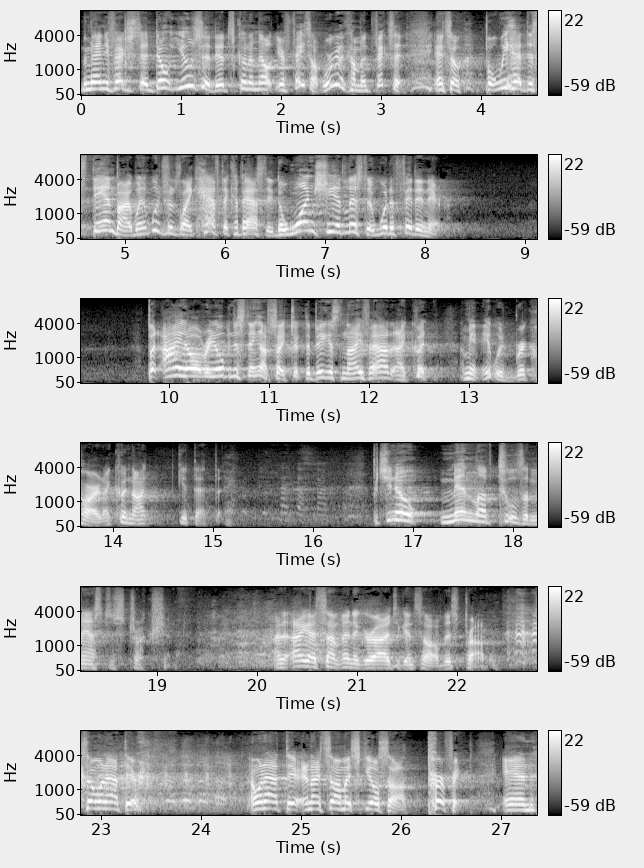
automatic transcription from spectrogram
The manufacturer said, Don't use it, it's gonna melt your face off. We're gonna come and fix it. And so, but we had the standby one, which was like half the capacity. The one she had listed would have fit in there. But I had already opened this thing up, so I took the biggest knife out and I couldn't, I mean, it would brick hard. I could not get that thing. But you know, men love tools of mass destruction. I got something in the garage that can solve this problem. So I went out there. I went out there and I saw my skill saw. Perfect. And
